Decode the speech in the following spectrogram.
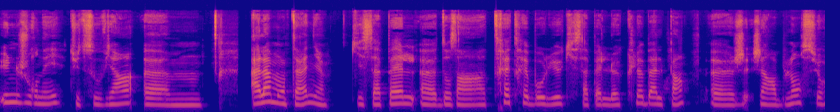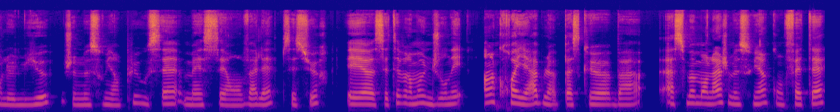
une journée, tu te souviens, à la montagne qui s'appelle, euh, dans un très très beau lieu qui s'appelle le Club Alpin. Euh, j'ai un blanc sur le lieu, je ne me souviens plus où c'est, mais c'est en Valais, c'est sûr. Et euh, c'était vraiment une journée incroyable parce que bah, à ce moment-là, je me souviens qu'on fêtait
